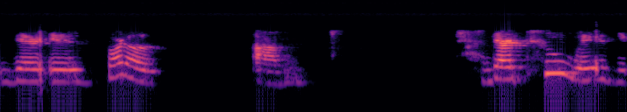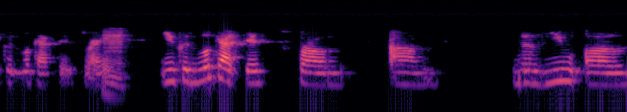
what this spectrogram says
there is sort of, um, there are two ways you could look at this, right? Mm. You could look at this from um, the view of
